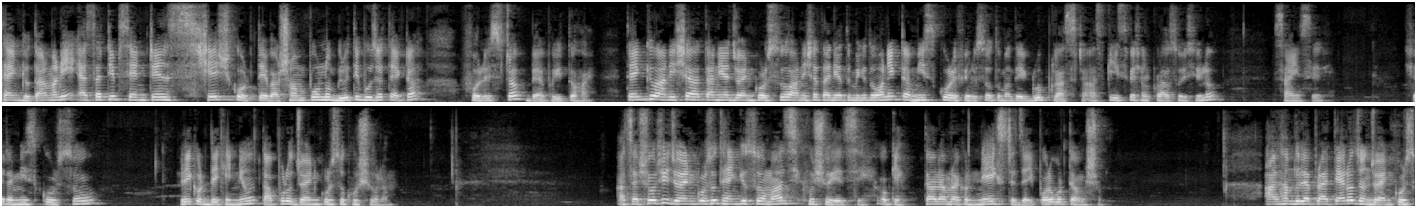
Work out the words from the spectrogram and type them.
থ্যাংক ইউ তার মানে অ্যাসার্টিভ সেন্টেন্স শেষ করতে বা সম্পূর্ণ বিরতি বোঝাতে একটা ফুল স্টপ ব্যবহৃত হয়। Thank you Anisha Tania join করছ আনিশা তানিয়া তুমি কিন্তু অনেকটা মিস করে ফেলছো তোমাদের গ্রুপ ক্লাসটা আজকে স্পেশাল ক্লাস হয়েছিল সায়েন্সের সেটা মিস করছ। রেকর্ড দেখে নিও, তারপরও জয়েন করছ, খুশি হলাম। আচ্ছা শশী জয়েন করছ থ্যাংক ইউ সো মাচ খুশি হয়েছি। ওকে তাহলে আমরা এখন নেক্সট যাই, পরবর্তী অংশ। আলহামদুলিল্লাহ, প্রায় তেরো জন জয়েন করছ,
